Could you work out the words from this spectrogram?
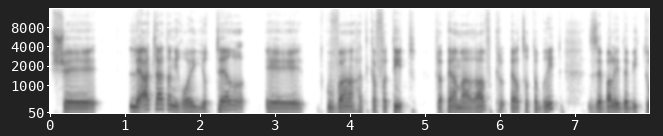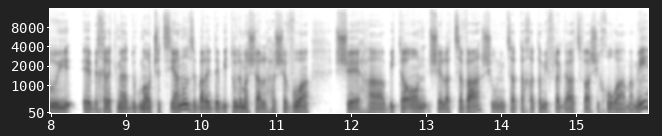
שלאט לאט אני רואה יותר אה, תגובה התקפתית כלפי המערב, כלפי ארצות הברית, זה בא לידי ביטוי אה, בחלק מהדוגמאות שציינו, זה בא לידי ביטוי למשל השבוע שהביטאון של הצבא, שהוא נמצא תחת המפלגה, צבא השחרור העממי,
